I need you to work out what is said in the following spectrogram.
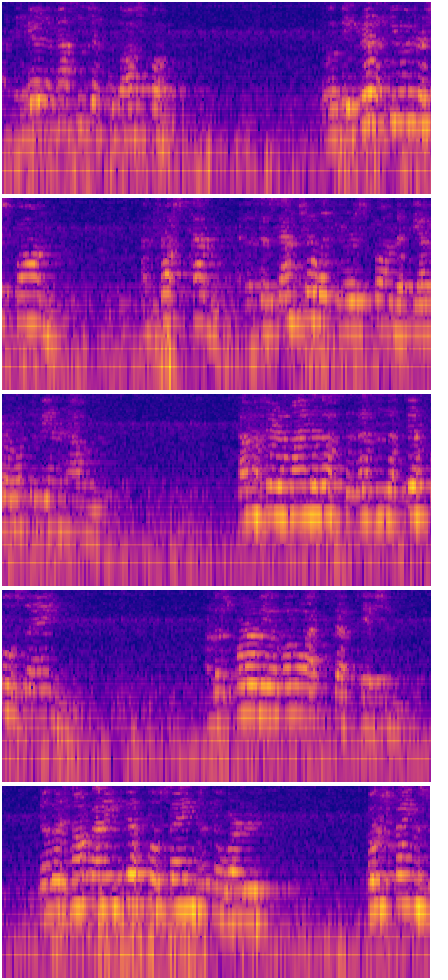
and to hear the message of the gospel. It would be great if you would respond and trust him. It is essential that you respond if you ever want to be in heaven. Timothy reminded us that this is a faithful saying, and it's worthy of all acceptation. You know, there's not many faithful sayings in the world. Most things,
